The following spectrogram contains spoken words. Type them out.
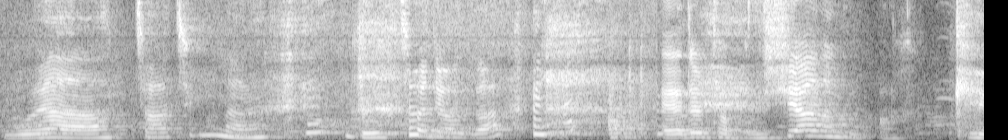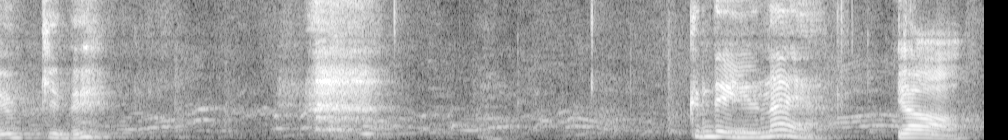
뭐야, 짜증나. 노처녀가? 애들 다 무시하는 거 봐. 개웃기네. 근데 유나야, 야,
